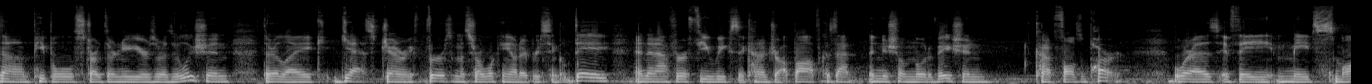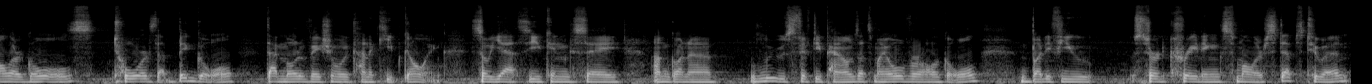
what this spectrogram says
uh, people start their new year's resolution they're like yes january 1st i'm going to start working out every single day and then after a few weeks they kind of drop off because that initial motivation kind of falls apart. Whereas if they made smaller goals towards that big goal, that motivation would kind of keep going. So, yes, you can say, I'm going to lose 50 pounds, that's my overall goal. But if you start creating smaller steps to it,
